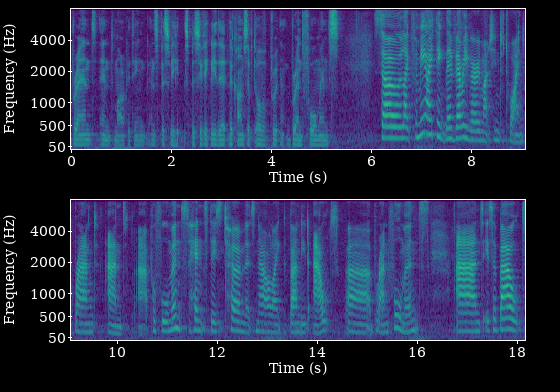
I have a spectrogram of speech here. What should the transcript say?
brand and marketing, and specific, specifically the, the concept of brand performance? So, like for me, I think they're very, very much intertwined, brand and uh, performance. Hence, this term that's now like bandied out, uh, brand performance. And it's about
